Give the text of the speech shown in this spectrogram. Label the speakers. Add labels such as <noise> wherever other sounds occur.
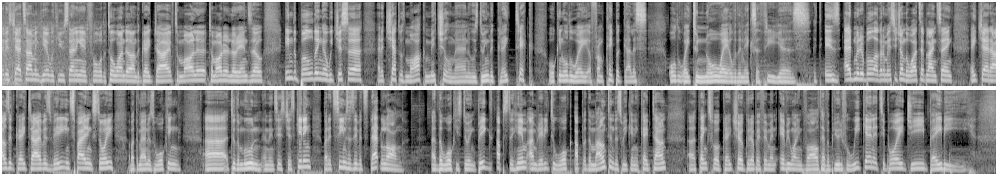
Speaker 1: It is Chad Simon here with you, standing in for the Tall Wonder on the Great Drive. Tamara, Tamara Lorenzo in the building. Uh, we just uh, had a chat with Mark Mitchell, man, who's doing the great trek, walking all the way from Cape Agulhas all the way to Norway over the next uh, three years. It is admirable. I got a message on the WhatsApp line saying, Hey, Chad, how's it? Great drivers. Very inspiring story about the man who's walking uh, to the moon and then says, Just kidding. But it seems as if it's that long uh, the walk he's doing. Big ups to him. I'm ready to walk up the mountain this weekend in Cape Town. Uh, thanks for a great show, Good Hope FM, and everyone involved. Have a beautiful weekend. It's your boy G Baby.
